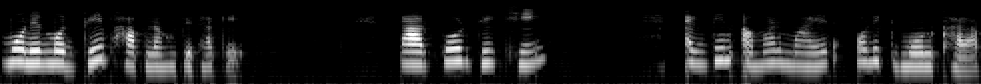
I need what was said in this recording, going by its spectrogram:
মনের মধ্যে ভাবনা হতে থাকে। তারপর দেখি একদিন আমার মায়ের অনেক মন খারাপ।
